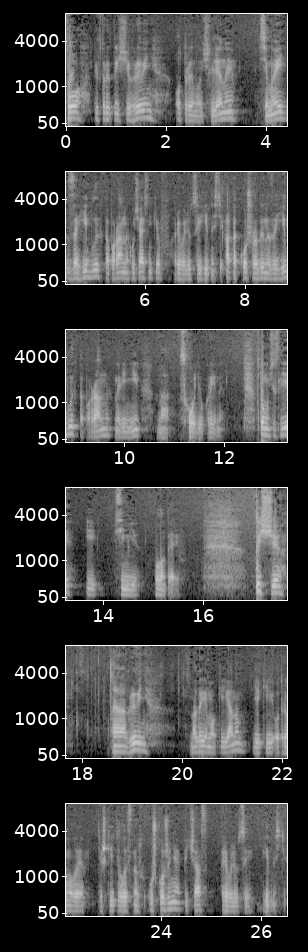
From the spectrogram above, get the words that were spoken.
По півтори тисячі гривень отримують члени сімей загиблих та поранених учасників Революції Гідності, а також родини загиблих та поранених на війні на сході України, в тому числі і сім'ї волонтерів. Тисячі е, гривень надаємо киянам, які отримали тяжкі тілесні ушкодження під час Революції Гідності.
